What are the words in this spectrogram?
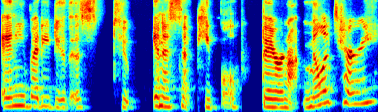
anybody do this to innocent people? They are not military.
